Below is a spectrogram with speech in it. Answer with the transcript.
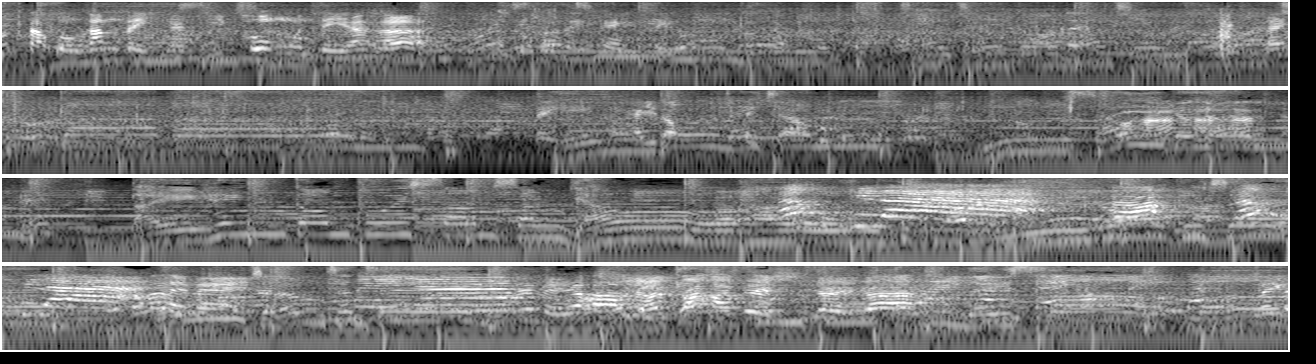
哋分兩個十搭黃金地嘅市鋪滿地啊嚇！嚟，地喺度，喺上。哇嚇嚇！弟兄乾杯，三生有幸。打胡椒啦！嚇！打胡椒啦！講得嚟未？未啊！未啊！有人打下咩事啊？而家你嗌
